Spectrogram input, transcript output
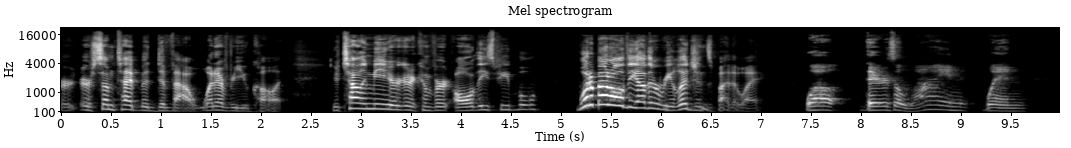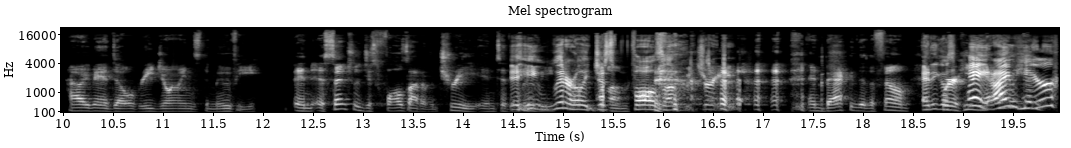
or, or some type of devout, whatever you call it. You're telling me you're going to convert all these people? What about all the other religions, by the way? Well, there's a line when Howie Mandel rejoins the movie and essentially just falls out of a tree into the He movie. literally just Um, falls out of a tree. and back into the film. And he goes, Hey, I'm like, a- here.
